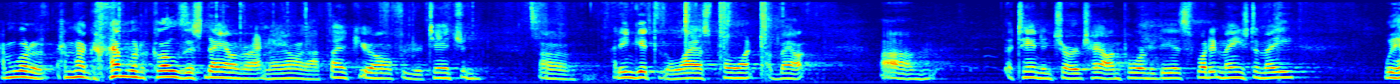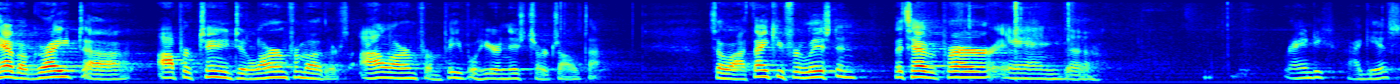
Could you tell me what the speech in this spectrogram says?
I'm going to I'm not I'm going to close this down right now, and I thank you all for your attention. Uh, I didn't get to the last point about um, attending church, how important it is, what it means to me. We have a great uh, opportunity to learn from others. I learn from people here in this church all the time. So I thank you for listening. Let's have a prayer and. Uh, Randy, I guess.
